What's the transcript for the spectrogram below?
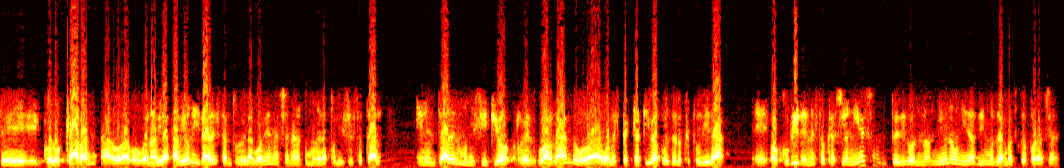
se colocaban, o, bueno, había, había unidades tanto de la Guardia Nacional como de la Policía Estatal en entrada del municipio resguardando o la expectativa pues de lo que pudiera eh, ocurrir en esta ocasión y eso, te digo, no, ni una unidad vimos de ambas corporaciones.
